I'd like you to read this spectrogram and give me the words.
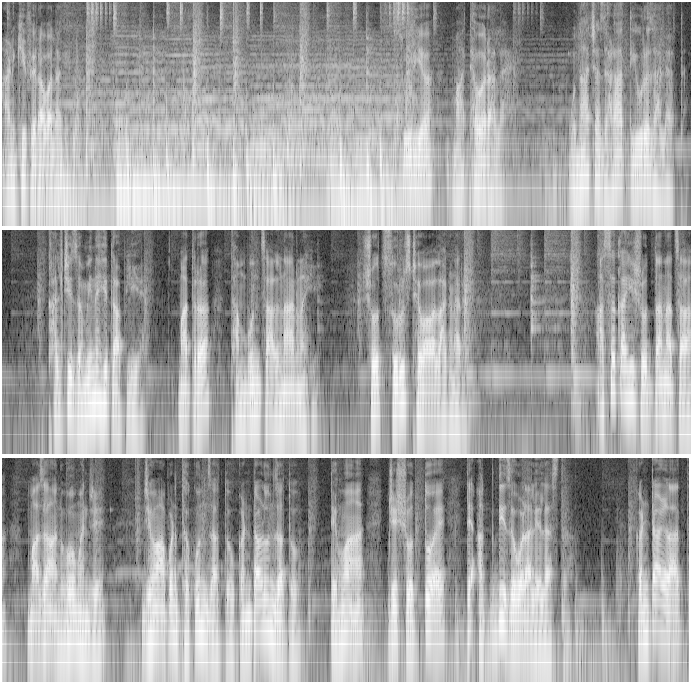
आणखी फिरावं लागेल. सूर्य माथ्यावर आलाय. उन्हाच्या झळा तीव्र झाल्यात. खालची जमीनही तापली आहे. मात्र थांबून चालणार नाही. शोध सुरूच ठेवावा लागणार आहे. असं काही शोधतानाचा माझा अनुभव म्हणजे जेव्हा आपण थकून जातो कंटाळून जातो तेव्हा जे शोधतोय ते अगदी जवळ आलेलं असतं. कंटाळलात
